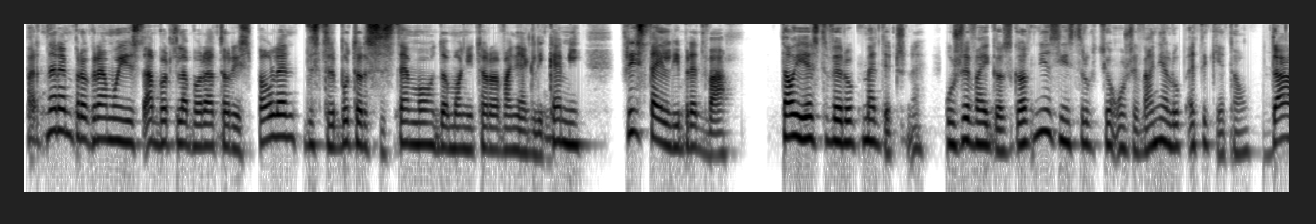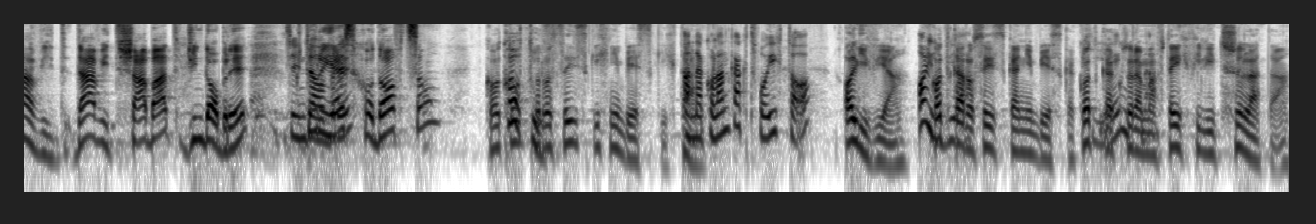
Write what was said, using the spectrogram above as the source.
Partnerem programu jest Abbott Laboratories Poland, dystrybutor systemu do monitorowania glikemii Freestyle Libre 2. To jest wyrób medyczny. Używaj go zgodnie z instrukcją używania lub etykietą. Dawid, Dawid Szabat, dzień dobry, Dzień który dobry. jest hodowcą Kotów, Kotów. rosyjskich niebieskich, A tak. na kolankach twoich to? Oliwia. Oliwia. Kotka rosyjska niebieska. Kotka, Piękna. która ma w tej chwili 3 lata.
